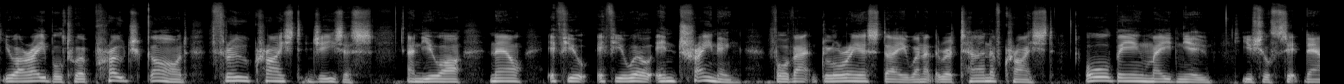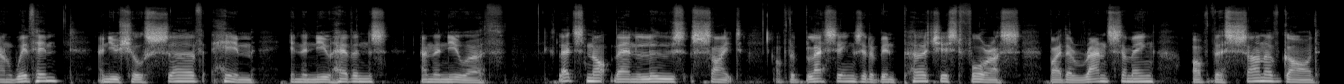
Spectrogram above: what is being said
You are able to approach God through Christ Jesus and you are now if you if you will in training for that glorious day when at the return of Christ all being made new you shall sit down with him and you shall serve him in the new heavens and the new earth let's not then lose sight of the blessings that have been purchased for us by the ransoming of the son of God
